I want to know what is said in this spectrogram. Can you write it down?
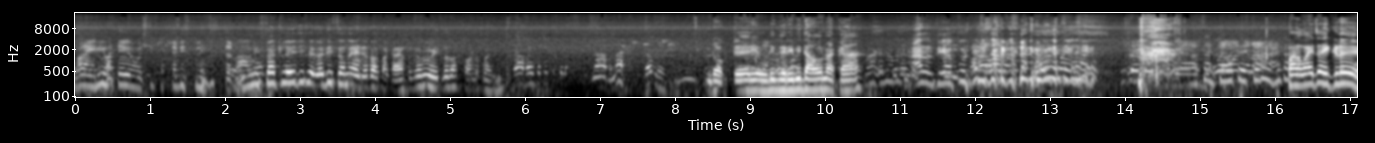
वाहिनी होते व्यवस्थित फक्त डिस्प्ले नुसतात लय ती सगळं दिसतं ना याच्यात आता. काय सगळं रोहितला दाखवलं पाहिजे. डॉक्टर एवढी गरिबी दावू नका. आता ते पळवायचा इकडं.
